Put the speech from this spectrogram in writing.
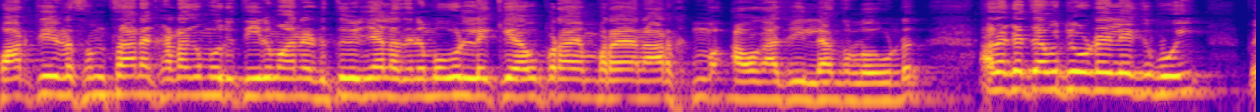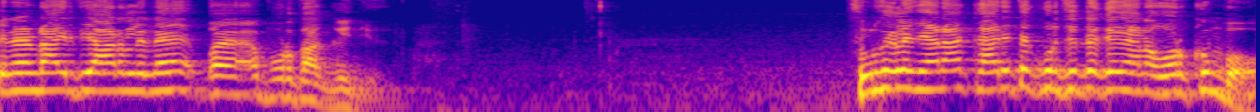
പാർട്ടിയുടെ സംസ്ഥാന ഘടകം ഒരു തീരുമാനം എടുത്തു കഴിഞ്ഞാൽ അതിന് മുകളിലേക്ക് അഭിപ്രായം പറയാൻ ആർക്കും അവകാശമില്ല എന്നുള്ളതുകൊണ്ട് അതൊക്കെ ചവിറ്റുകൊടയിലേക്ക് പോയി. പിന്നെ രണ്ടായിരത്തി ആറിലിനെ പുറത്താക്കുകയും ചെയ്തു. സുഹൃത്തുക്കളെ ഞാൻ ആ കാര്യത്തെക്കുറിച്ചിട്ടൊക്കെ ഞാൻ ഓർക്കുമ്പോൾ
